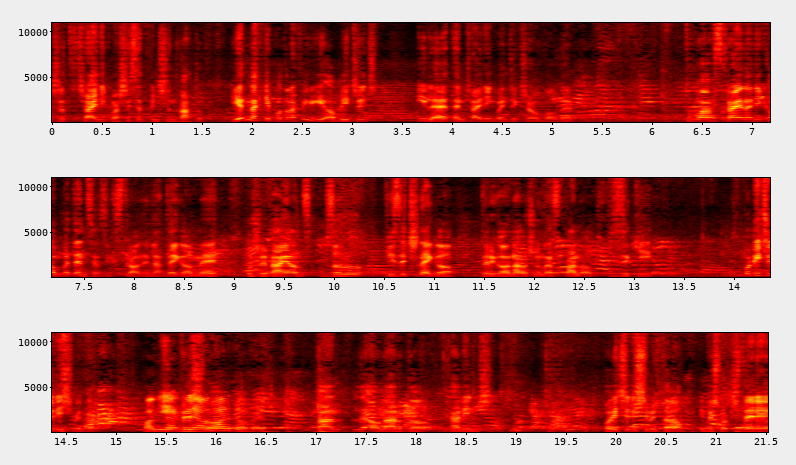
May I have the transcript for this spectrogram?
że czajnik ma 650 watów. Jednak nie potrafili obliczyć, ile ten czajnik będzie grzał wodę. To była skrajna niekompetencja z ich strony, dlatego my, używając wzoru fizycznego, którego nauczył nas pan od fizyki, policzyliśmy to. Pan I wyszło- Leonardo, weź. Pan Leonardo Kalinci. Policzyliśmy to i wyszło 4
